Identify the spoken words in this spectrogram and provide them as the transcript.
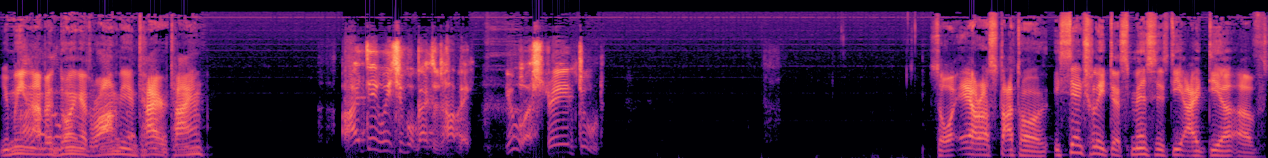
You mean I've been doing it wrong the entire time? I think we should go back to the topic. You are a strange dude. So Aristotle essentially dismisses the idea of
